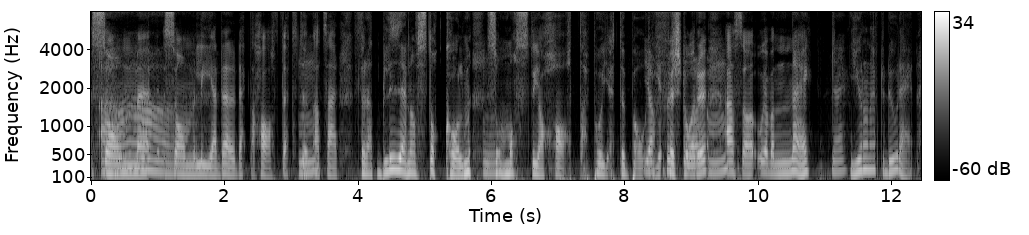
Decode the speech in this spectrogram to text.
som, Ah. som leder detta hatet. Typ Mm. att så här, för att bli en av Stockholm Mm. så måste jag hata på Göteborg. Jag förstår. förstår. du? Mm. Alltså, och jag bara nej, Nej. you don't have to do that.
